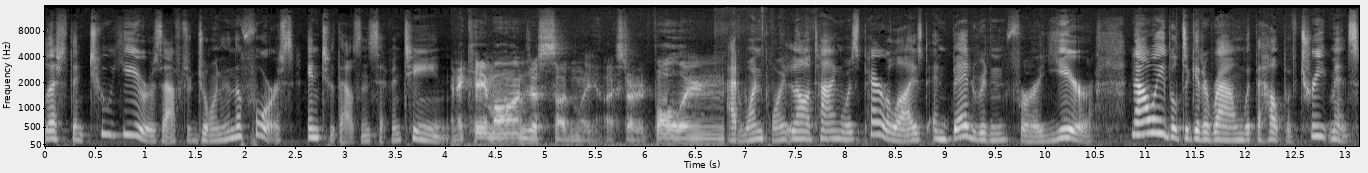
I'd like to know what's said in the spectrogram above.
less than two years after joining the force in 2017. And it came on just suddenly. I started falling. At one point, Lantang was paralyzed and bedridden for a year. Now able to get around with the help of treatments,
